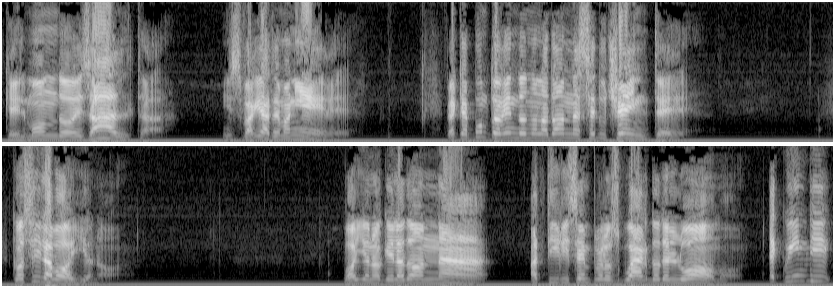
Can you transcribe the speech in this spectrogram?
che il mondo esalta in svariate maniere, perché appunto rendono la donna seducente. Così la vogliono. Vogliono che la donna attiri sempre lo sguardo dell'uomo e quindi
